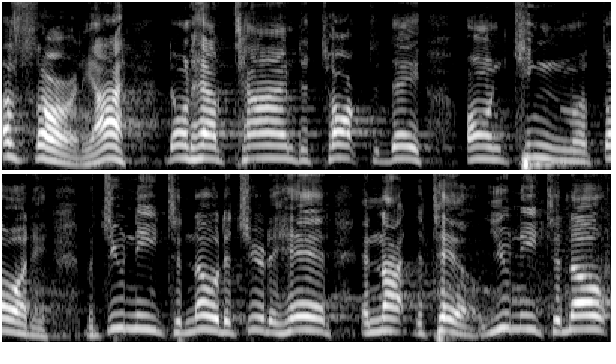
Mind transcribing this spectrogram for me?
authority. I don't have time to talk today on kingdom authority, but you need to know that you're the head and not the tail. You need to know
